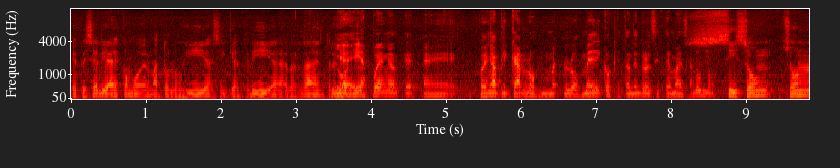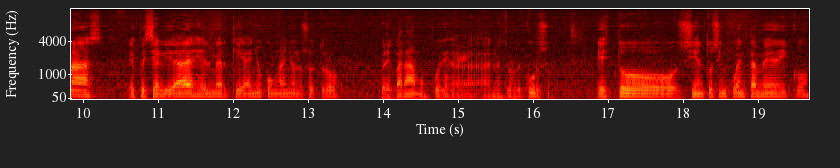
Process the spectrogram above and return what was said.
especialidades como dermatología, psiquiatría, ¿verdad? Entre y a ellas pueden, eh, eh, pueden aplicar los, los médicos que están dentro del sistema de salud, ¿no? Sí, son, son las especialidades, Elmer, que año con año nosotros preparamos pues a, nuestros recursos. Estos 150 médicos,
